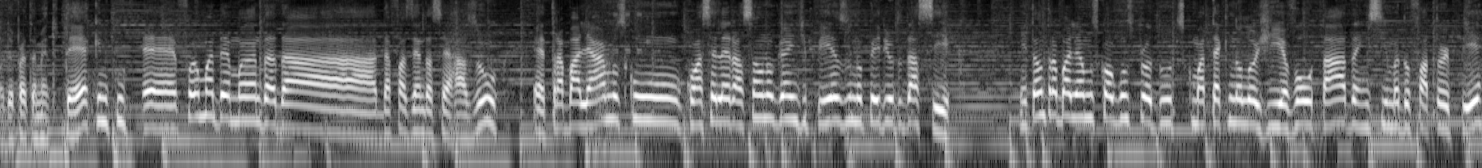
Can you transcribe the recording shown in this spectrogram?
o departamento técnico. É, foi uma demanda da, da Fazenda Serra Azul é, trabalharmos com, com aceleração no ganho de peso no período da seca. Então trabalhamos com alguns produtos com uma tecnologia voltada em cima do fator P.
